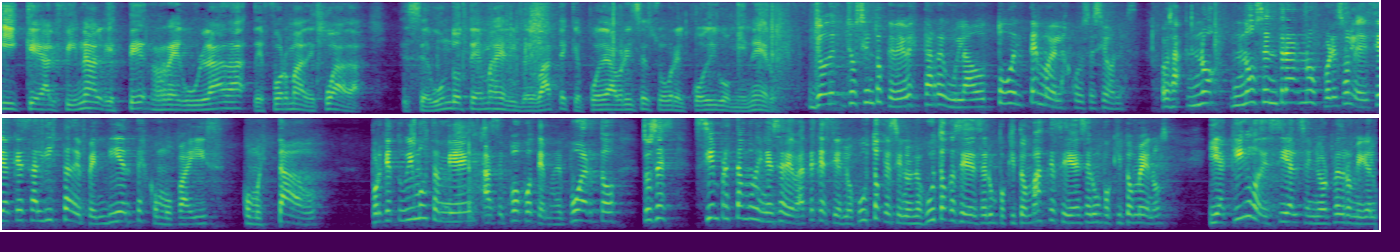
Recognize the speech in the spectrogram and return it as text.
y que al final esté regulada de forma adecuada. El segundo tema es el debate que puede abrirse sobre el código minero. Yo, yo siento que debe estar regulado todo el tema de las concesiones. O sea, no, no centrarnos, por eso le decía que esa lista de pendientes como país como Estado, porque tuvimos también hace poco temas de puerto. Entonces, siempre estamos en ese debate que si es lo justo, que si no es lo justo, que si debe ser un poquito más, que si debe ser un poquito menos. Y aquí lo decía el señor Pedro Miguel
